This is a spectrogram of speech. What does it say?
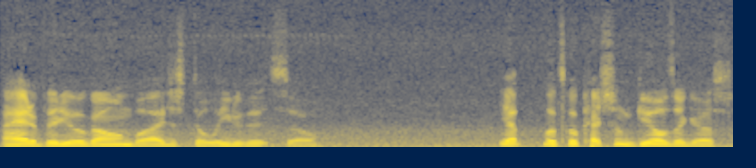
I had a video going, but I just deleted it, so. Yep, let's go catch some gills, I guess.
